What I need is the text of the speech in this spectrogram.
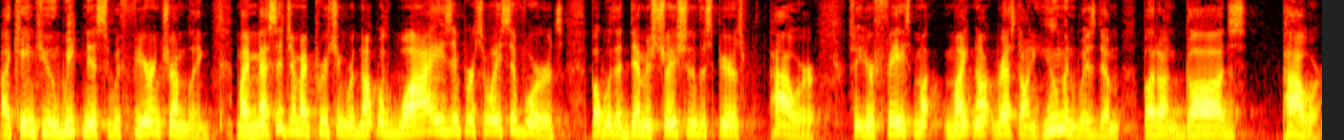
I came to you in weakness with fear and trembling. My message and my preaching were not with wise and persuasive words, but with a demonstration of the Spirit's power, so your faith might not rest on human wisdom, but on God's power.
